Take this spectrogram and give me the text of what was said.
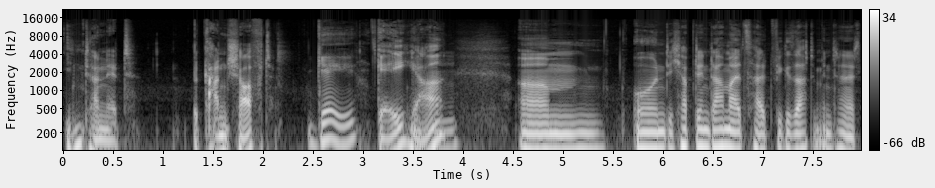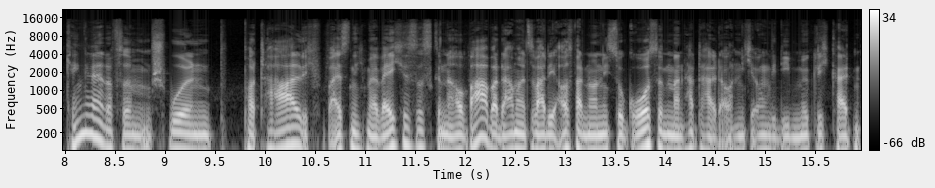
Internet-Bekanntschaft. Gay. Gay, ja. Ähm, und ich habe den damals halt, wie gesagt, im Internet kennengelernt, auf so einem schwulen Portal. Ich weiß nicht mehr, welches es genau war, aber damals war die Auswahl noch nicht so groß und man hatte halt auch nicht irgendwie die Möglichkeiten,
